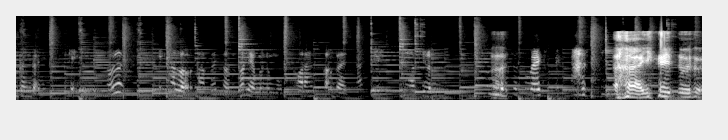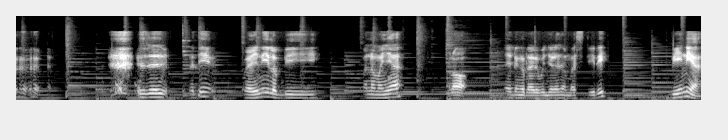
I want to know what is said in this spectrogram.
enggak enggak. Kayak gitu. Ini kalau apa contoh ya menemukan orang suka baca sama film. Enggak sesuai ekspektasi. Ah ya itu. Berarti mbak ini lebih apa namanya kalau saya dengar dari penjelasan mbak sendiri lebih ini ya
